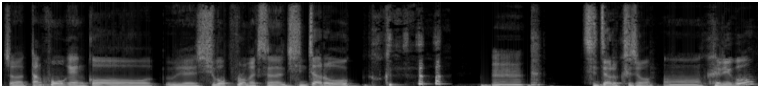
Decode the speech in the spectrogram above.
저 땅콩오겐 거15 Pro Max는 진짜로 음, 진짜로 크죠. 어, 그리고,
